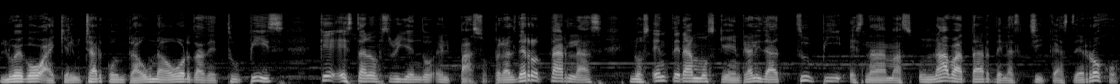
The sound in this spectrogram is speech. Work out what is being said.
Luego hay que luchar contra una horda de Two Piece que están obstruyendo el paso, pero al derrotarlas nos enteramos que en realidad 2P es nada más un avatar de las chicas de rojo,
